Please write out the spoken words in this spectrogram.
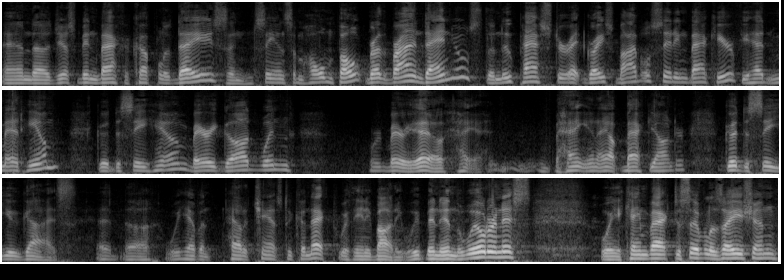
and uh, just been back a couple of days and seeing some home folk. Brother Brian Daniels, the new pastor at Grace Bible, sitting back here. If you hadn't met him, good to see him. Barry Godwin, where'd Barry? Yeah, hanging out back yonder. Good to see you guys. And, uh, we haven't had a chance to connect with anybody. We've been in the wilderness. We came back to civilization.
